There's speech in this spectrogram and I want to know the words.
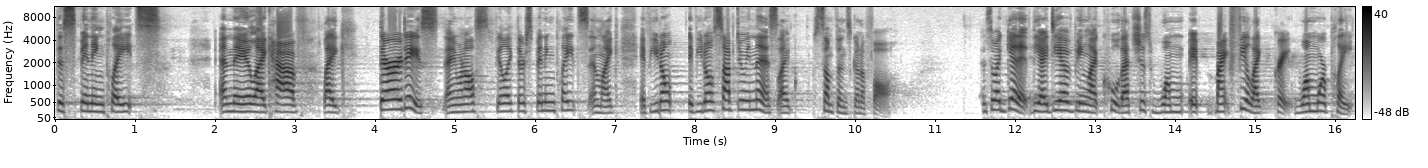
the spinning plates and they like have like there are days anyone else feel like they're spinning plates and like if you don't if you don't stop doing this like something's going to fall and so I get it. The idea of being like, cool, that's just one, it might feel like, great, one more plate.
